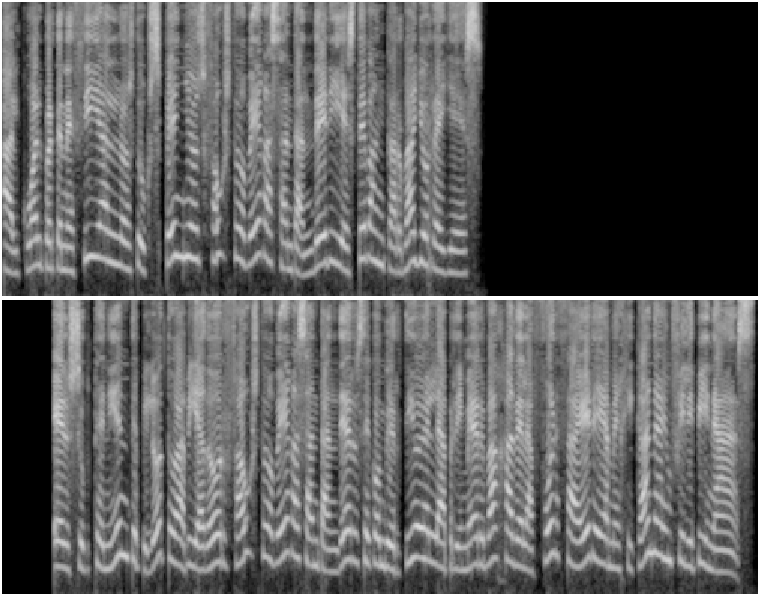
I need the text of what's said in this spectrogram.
al cual pertenecían los duxpeños Fausto Vega Santander y Esteban Carballo Reyes. El subteniente piloto aviador Fausto Vega Santander se convirtió en la primer baja de la Fuerza Aérea Mexicana en Filipinas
